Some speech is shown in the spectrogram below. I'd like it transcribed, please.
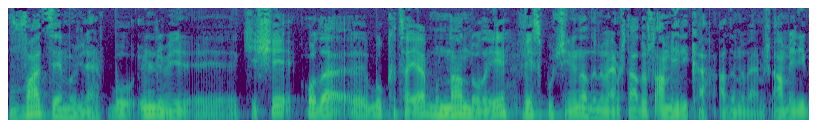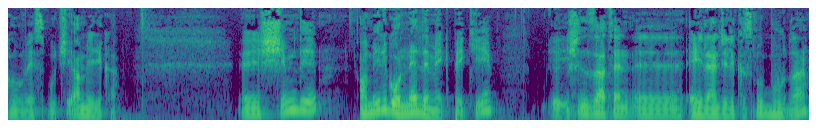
Waldseemüller bu ünlü bir e, kişi o da e, bu kıtaya bundan dolayı Vespucci'nin adını vermiş. Daha doğrusu Amerika adını vermiş. Amerigo Vespucci Amerika. E, şimdi Amerigo ne demek peki? E, işin zaten eğlenceli kısmı burada.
